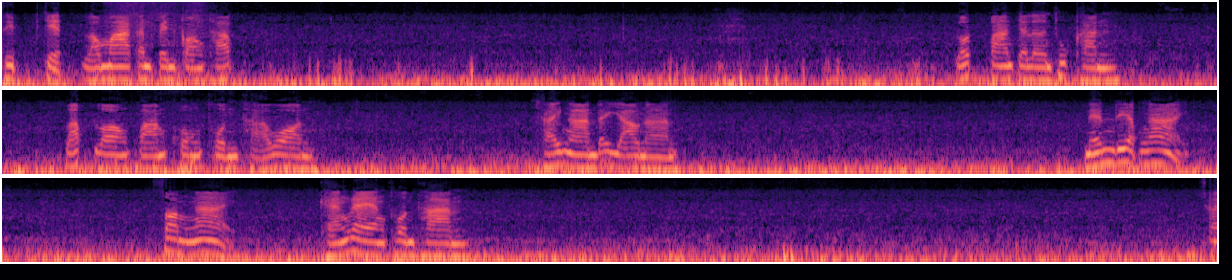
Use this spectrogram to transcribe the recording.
17เรามากันเป็นกองทัพรถปานเจริญทุกคัน รับรองความคงทนถาวร ใช้งานได้ยาวนาน เน้นเรียบง่าย ซ่อมง่าย แข็งแรงทนทาน ใช้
